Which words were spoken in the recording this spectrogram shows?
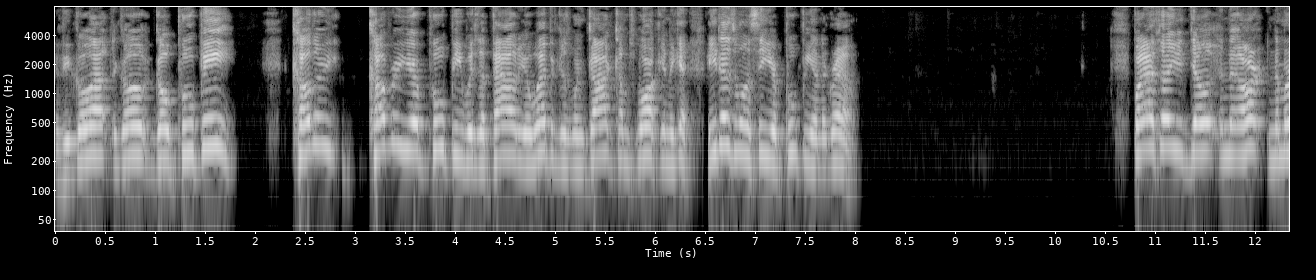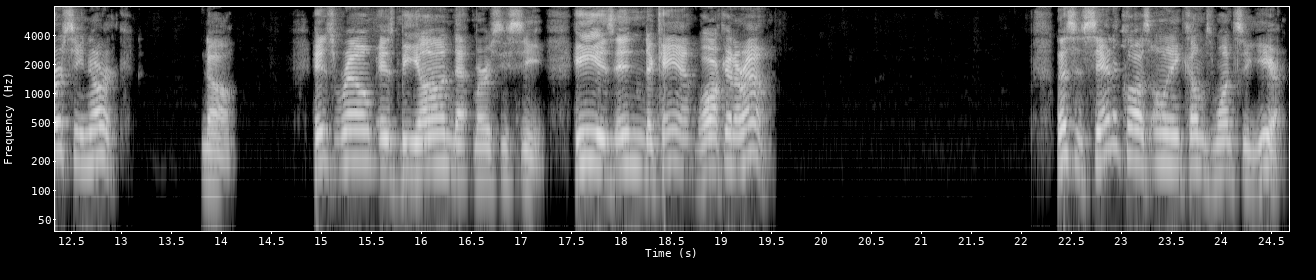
if you go out to go go poopy, cover cover your poopy with the powder of your weapon, because when God comes walking again, he doesn't want to see your poopy on the ground. But I thought you dealt in the ark, in the mercy in the ark. No. His realm is beyond that mercy seat. He is in the camp walking around. Listen, Santa Claus only comes once a year.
